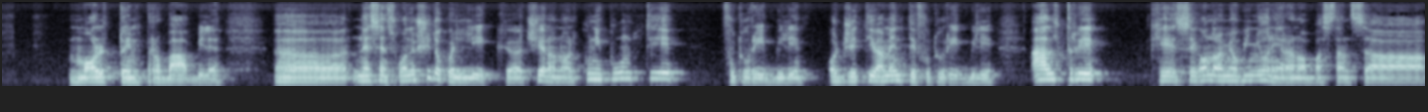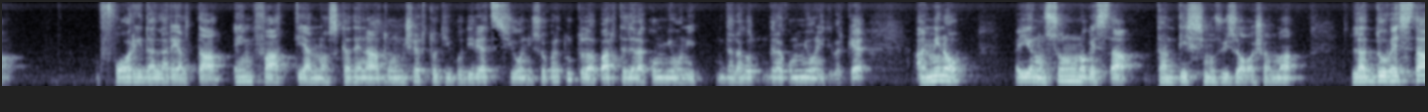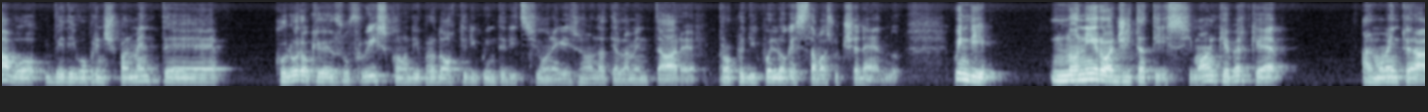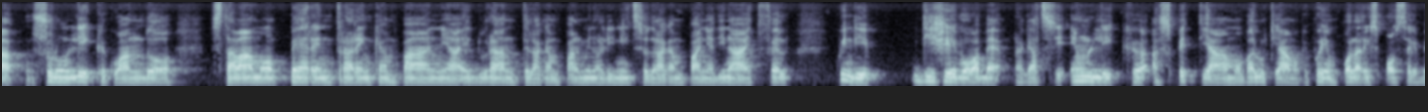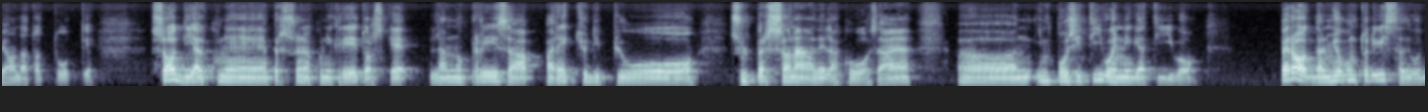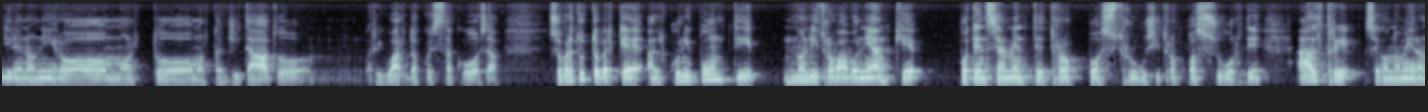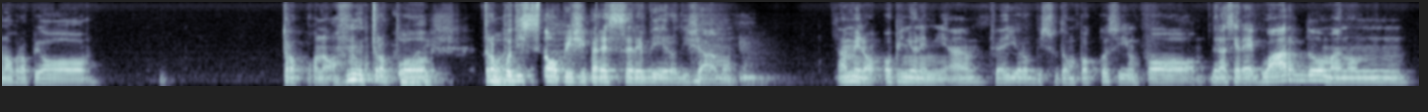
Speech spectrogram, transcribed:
molto improbabile. Uh, nel senso, quando è uscito quel leak c'erano alcuni punti futuribili, oggettivamente futuribili, altri che secondo la mia opinione erano abbastanza fuori dalla realtà e infatti hanno scatenato un certo tipo di reazioni, soprattutto da parte della community, della, della community perché almeno io non sono uno che sta tantissimo sui social, ma laddove stavo vedevo principalmente coloro che usufruiscono dei prodotti di quinta edizione che si sono andati a lamentare proprio di quello che stava succedendo. Quindi non ero agitatissimo, anche perché al momento era solo un leak quando stavamo per entrare in campagna e durante la campagna, almeno all'inizio della campagna di Nightfall. Quindi dicevo, vabbè ragazzi, è un leak, aspettiamo, valutiamo, che poi è un po' la risposta che abbiamo dato a tutti. So di alcune persone, alcuni creators che l'hanno presa parecchio di più sul personale la cosa, eh? uh, in positivo e negativo. Però dal mio punto di vista devo dire non ero molto, molto agitato riguardo a questa cosa, soprattutto perché alcuni punti non li trovavo neanche potenzialmente troppo astrusi, troppo assurdi, altri secondo me erano proprio troppo no, troppo, troppo distopici per essere vero, diciamo. Almeno opinione mia, eh? cioè io l'ho vissuta un po' così, un po' della serie guardo ma non,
